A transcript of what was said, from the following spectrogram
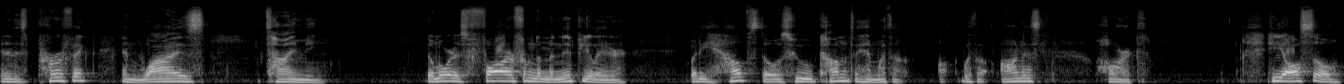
and in His perfect and wise timing. The Lord is far from the manipulator, but He helps those who come to Him with, a, with an honest heart. He also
